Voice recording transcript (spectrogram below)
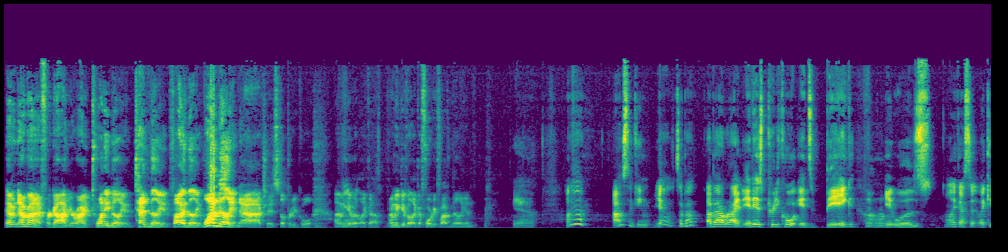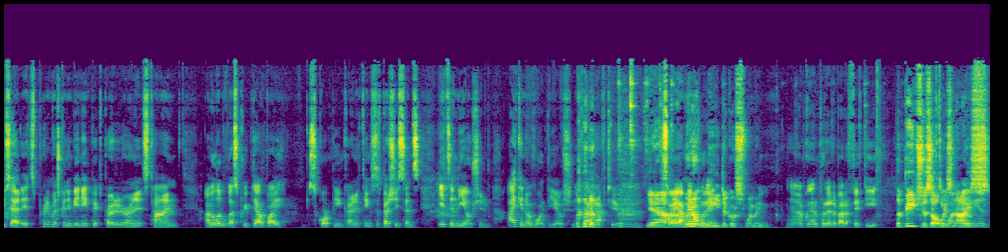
never mind. I forgot. You're right. 20 million, 10 million, 5 million, 1 million. Nah, actually, it's still pretty cool. I'm gonna give it like a. I'm gonna give it like a 45 million. Yeah. Uh, I was thinking, yeah, it's about about right. It is pretty cool. It's big. Uh-huh. It was like I said, like you said, it's pretty much going to be an apex predator in its time. I'm a little less creeped out by scorpion kind of things, especially since it's in the ocean. I can avoid the ocean if I have to. Yeah, So, yeah, we don't put it- need to go swimming. Yeah, I'm going to put it about a 50. The beach is always 51 nice.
